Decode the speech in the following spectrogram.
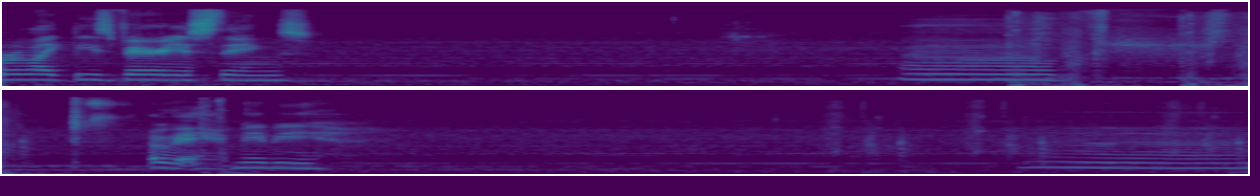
For, like, these various things. Uh, okay, maybe... Uh,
